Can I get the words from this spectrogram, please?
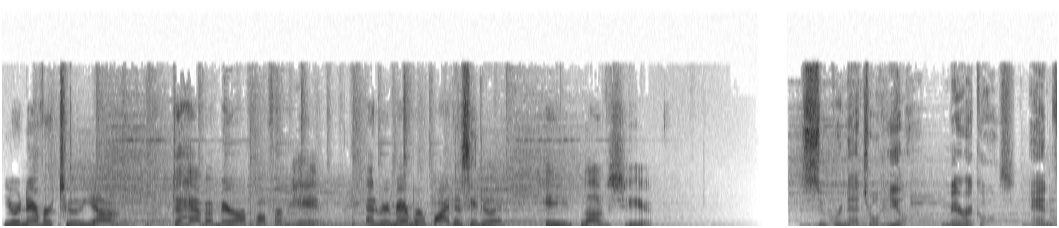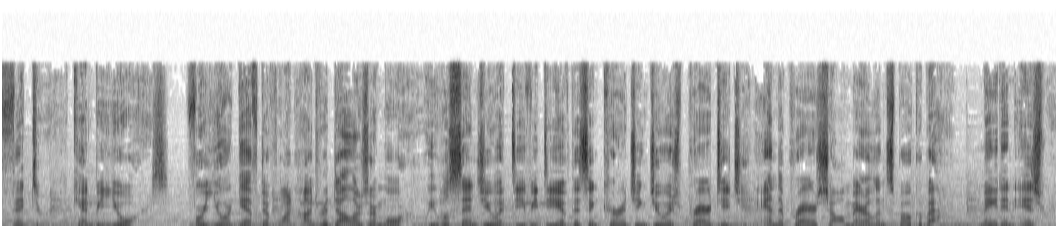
You're never too young to have a miracle from Him. And remember, why does He do it? He loves you. Supernatural healing, miracles, and victory can be yours. For your gift of $100 or more, we will send you a DVD of this encouraging Jewish prayer teaching and the prayer shawl Marilyn spoke about. Made in Israel,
